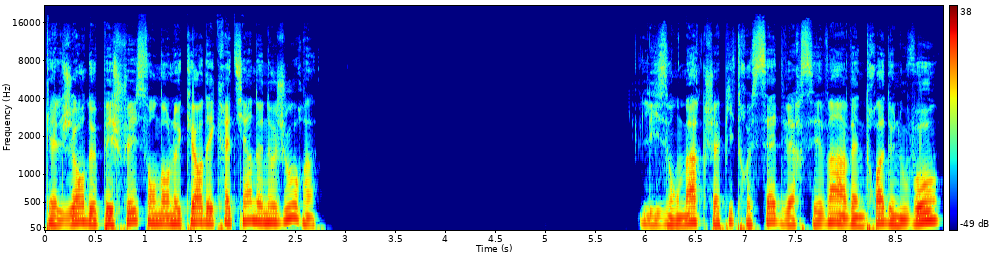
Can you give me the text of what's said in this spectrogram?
Quel genre de péchés sont dans le cœur des chrétiens de nos jours? Lisons Marc chapitre 7 versets 20 à 23 de nouveau.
